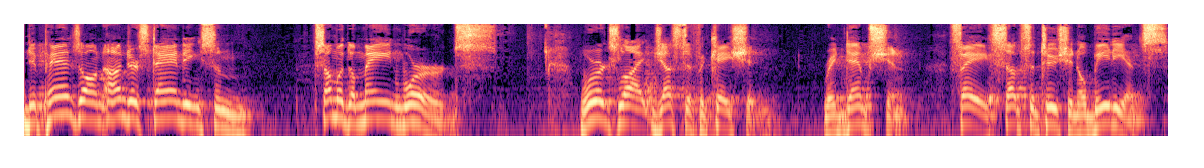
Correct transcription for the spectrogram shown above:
depends on understanding some, some of the main words. Words like justification, redemption, faith, substitution, obedience,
